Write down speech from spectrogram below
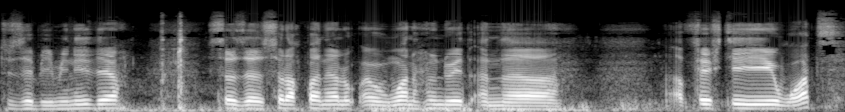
to the Bimini there. So the solar panel uh, 150 watts.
